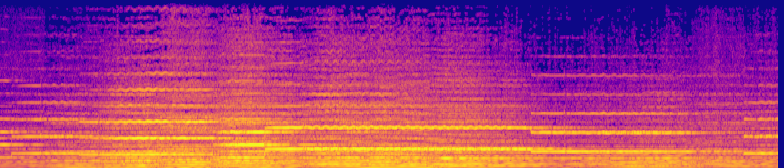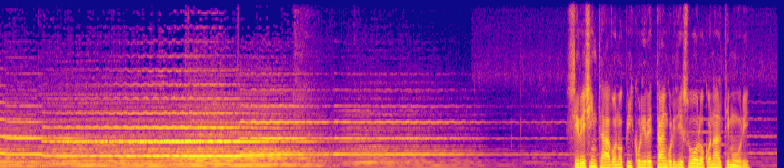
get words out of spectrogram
Si recintavano piccoli rettangoli di suolo con alti muri,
